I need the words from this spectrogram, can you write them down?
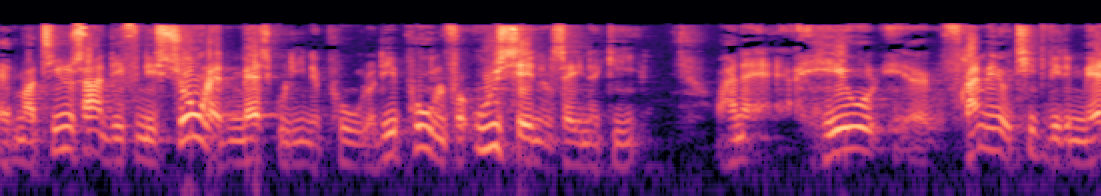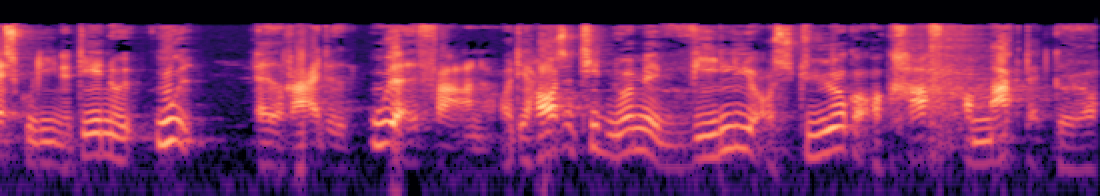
at Martinus har en definition af den maskuline pol, og det er polen for udsendelse af energi. Og han er hævet, øh, fremhæver tit ved det maskuline, det er noget ud udadrettet, udadfarende, og det har også tit noget med vilje og styrke og kraft og magt at gøre.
